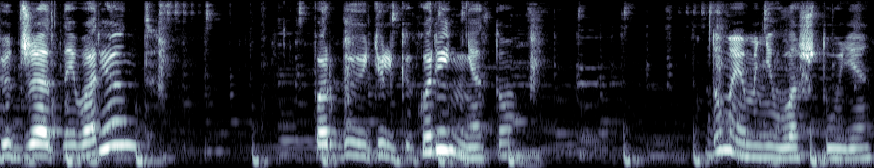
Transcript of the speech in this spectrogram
Бюджетний варіант. Фарбую тільки коріння, то думаю, мені влаштує.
